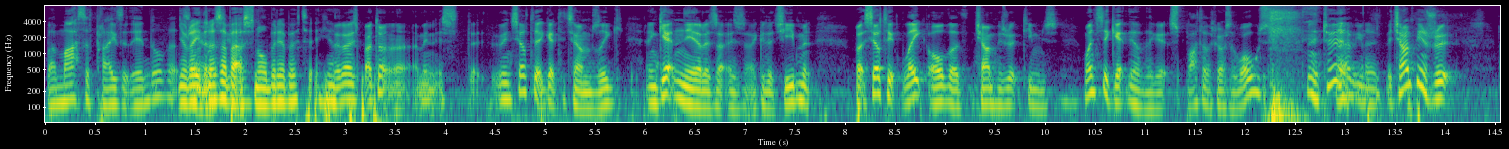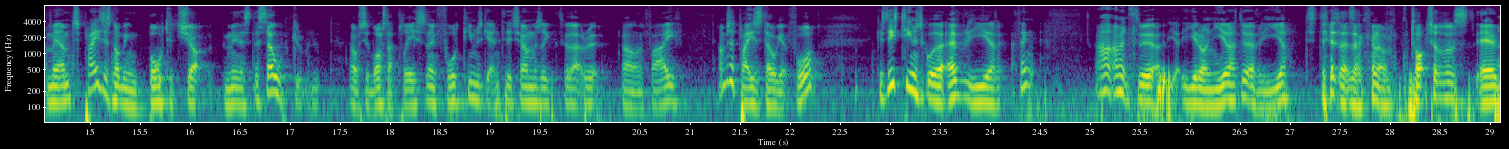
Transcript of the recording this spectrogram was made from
but a massive prize at the end of it. You're So right, there is a bit of snobbery about it. Yeah. There is, but I don't. know. I mean, it's. I mean, Celtic get to Champions League and getting there is a, is a good achievement. But Celtic, like all the Champions route teams, once they get there, they get splattered across the walls. I mean, they do. I mean, the Champions route. I mean, I'm surprised it's not being bolted shut. I mean, they still obviously lost a place. Now four teams get into the Champions League through that route rather than five. I'm surprised they still get four because these teams go there every year. I think. I I went through it year on year. I do it every year just as a kind of torturous um,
